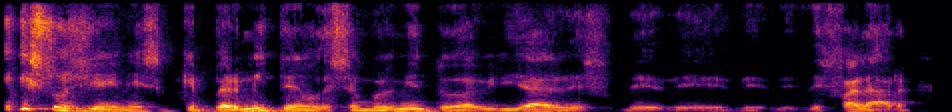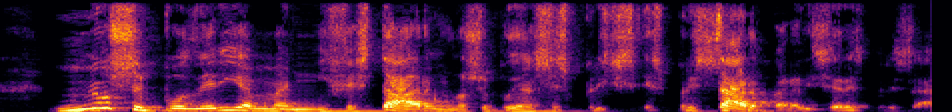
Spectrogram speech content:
esos genes que permiten o desenvolvimento da habilidade de, de, de, de, falar no se podrían manifestar, no se podrían expresar, para decir expresar,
